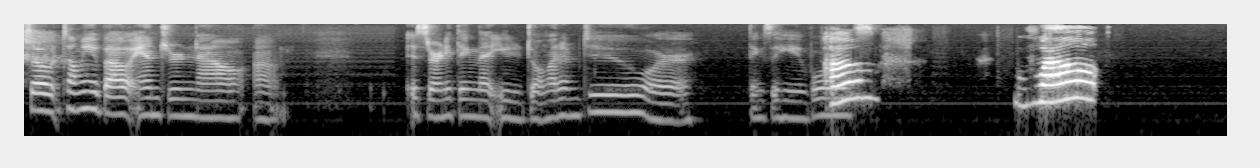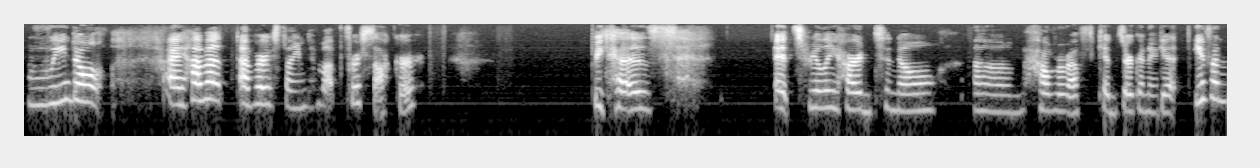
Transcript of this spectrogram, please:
So tell me about Andrew now. Um, is there anything that you don't let him do or things that he avoids? Um, well, we don't. I haven't ever signed him up for soccer because it's really hard to know um, how rough kids are going to get. Even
